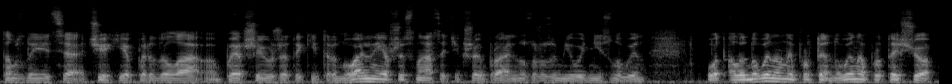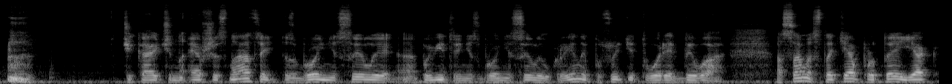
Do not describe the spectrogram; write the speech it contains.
Там, здається, Чехія передала е, перший уже такий тренувальний F-16, якщо я правильно зрозумів одні з новин. От, але новина не про те. Новина про те, що чекаючи на F-16, збройні сили, е, повітряні збройні сили України по суті творять дива. А саме стаття про те, як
